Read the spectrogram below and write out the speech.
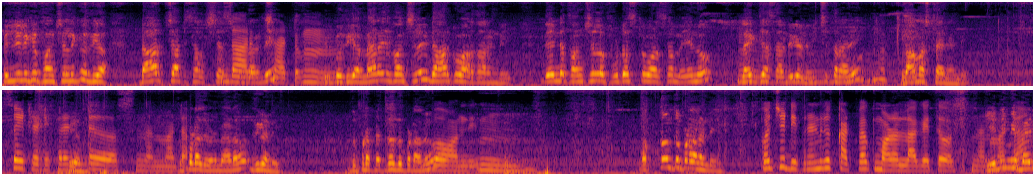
పెళ్ళిళ్ళకి ఫంక్షన్లకి కొద్దిగా డార్క్ చార్ట్ సెలెక్ట్. ఇది కొద్దిగా మ్యారేజ్ ఫంక్షన్ డార్క్ వాడతారండి. ఇదేంటే ఫంక్షన్లో ఫొటోస్కి వాడతాం మెయిన్ లైక్ చేస్తారు. అడిగండి విచిత్ర అని లామా స్టైల్ అండి. సో ఇట్లా డిఫరెంట్ వస్తుంది అనమాట చూడండి మేడం. ఇదిగోండి. దుప్పడా పెద్ద దుప్పడాలు బాగుంది. మొత్తం దుప్పడాలండి కొంచెం డిఫరెంట్గా కట్ వర్క్ మోడల్ లాగా అయితే వస్తుంది మీ బయట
